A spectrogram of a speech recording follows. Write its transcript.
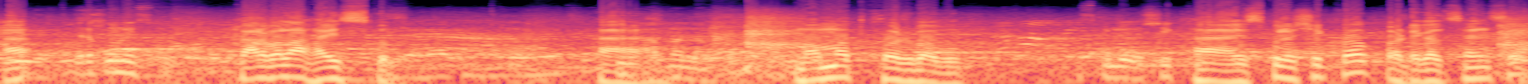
হ্যাঁ কারবালা হাই স্কুল। হ্যাঁ মোহাম্মদ খোশবাবু। হ্যাঁ স্কুলের শিক্ষক পলিটিক্যাল সায়েন্সের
